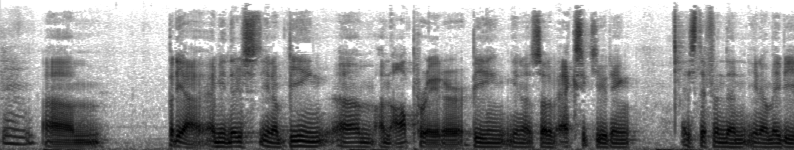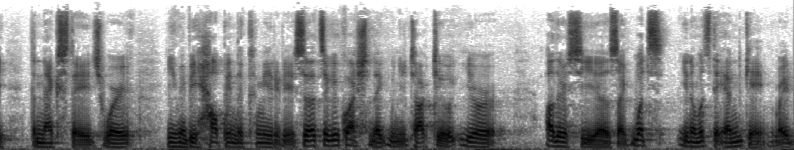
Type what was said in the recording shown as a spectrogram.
Mm. Um, but yeah, I mean, there's, you know, being um, an operator, being, you know, sort of executing, is different than you know maybe the next stage where you may be helping the community. So that's a good question. Like when you talk to your other CEOs, like what's you know what's the end game, right?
